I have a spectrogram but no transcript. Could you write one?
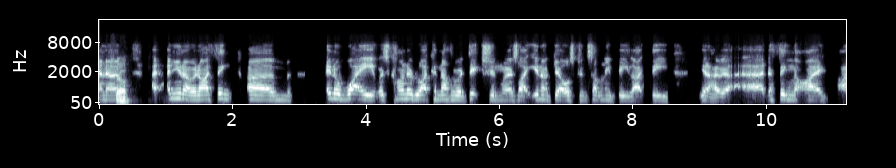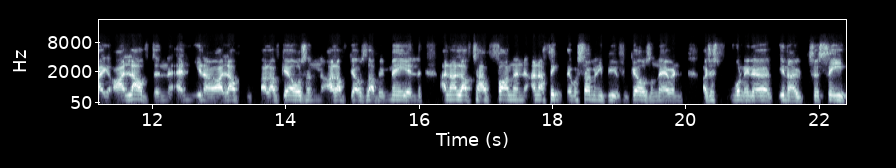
And, um, sure. and, and, you know, and I think, um, in a way, it was kind of like another addiction, whereas like you know, girls can suddenly be like the, you know, uh, the thing that I I I loved and and you know I love I love girls and I love girls loving me and and I love to have fun and and I think there were so many beautiful girls on there and I just wanted to you know to see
